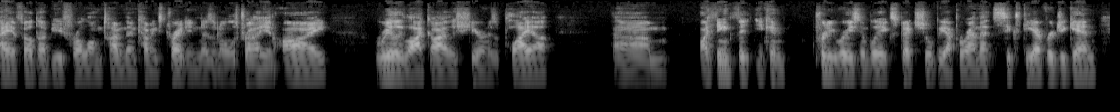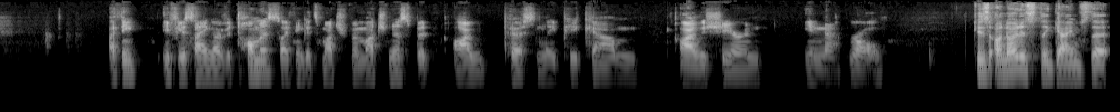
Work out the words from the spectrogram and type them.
AFLW for a long time and then coming straight in as an All Australian, I really like Eilish Sheerin as a player. Um, I think that you can pretty reasonably expect she'll be up around that 60 average again. I think if you're saying over Thomas, I think it's much of a muchness, but I would personally pick um, Eilish Sheerin in that role. Because I noticed the games that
